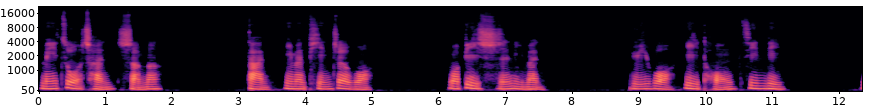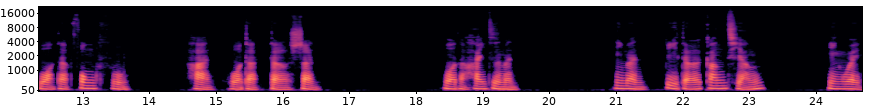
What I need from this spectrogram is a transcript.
没做成什么，但你们凭着我，我必使你们与我一同经历我的丰富和我的得胜。我的孩子们，你们必得刚强，因为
